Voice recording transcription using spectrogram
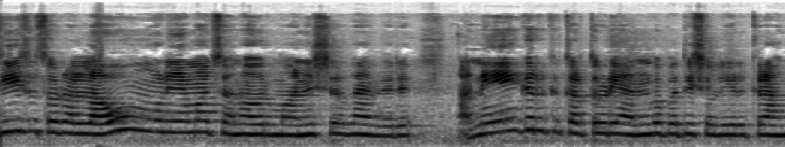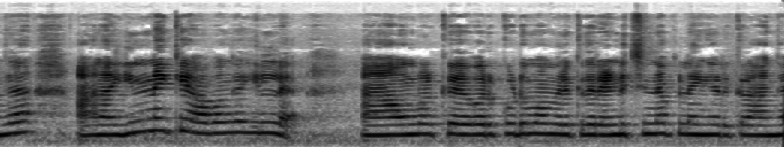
ஜீசஸோட லவ் மூலியமாக சொன்ன ஒரு மனுஷர் தான் இவர். அநேகருக்கு கருத்துடைய அன்பை பற்றி சொல்லியிருக்கிறாங்க. ஆனால் இன்றைக்கி அவங்க இல்லை. அவங்களுக்கு ஒரு குடும்பம் இருக்குது ரெண்டு சின்ன பிள்ளைங்க இருக்கிறாங்க.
